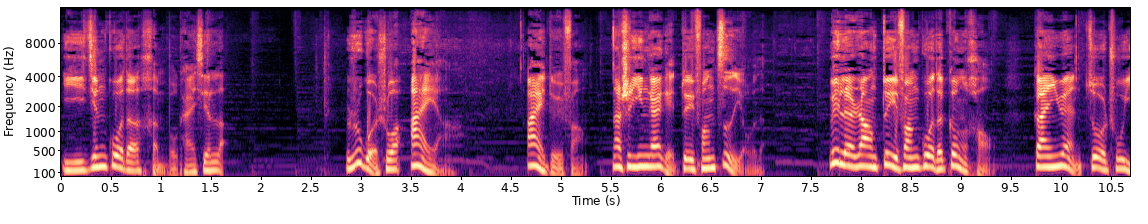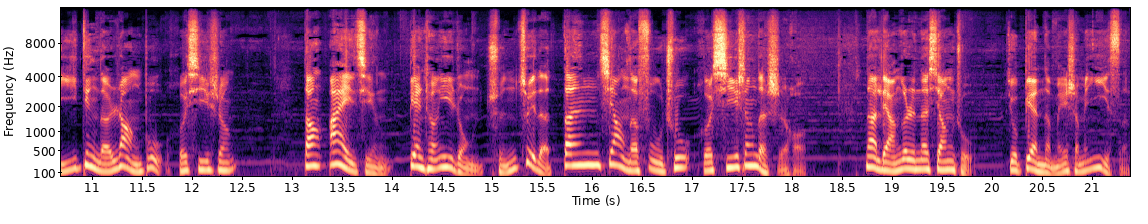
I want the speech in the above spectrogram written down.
已经过得很不开心了。如果说爱呀，爱对方，那是应该给对方自由的，为了让对方过得更好，甘愿做出一定的让步和牺牲。当爱情变成一种纯粹的单向的付出和牺牲的时候，那两个人的相处就变得没什么意思了。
